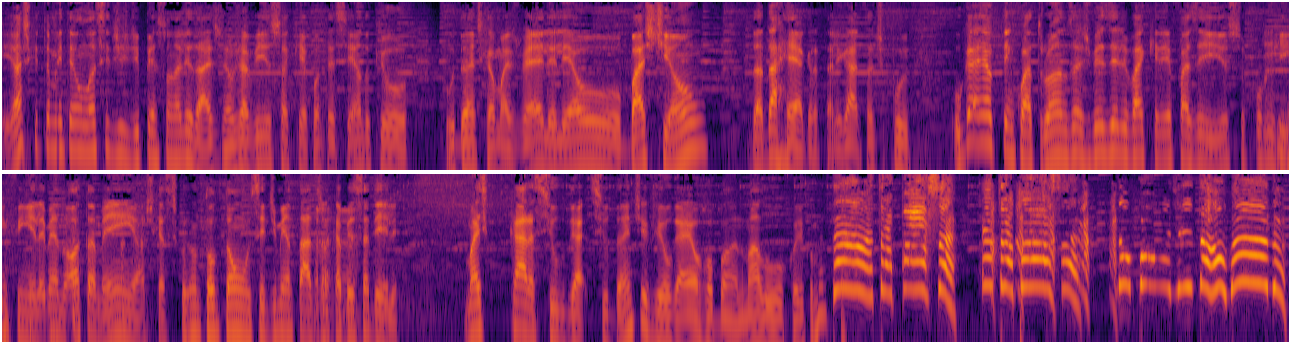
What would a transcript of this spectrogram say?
eu acho que também tem um lance de, de personalidade, né? Eu já vi isso aqui acontecendo, que o, o Dante, que é o mais velho, ele é o bastião da, da regra, tá ligado? Então, tipo, o Gael que tem quatro anos, às vezes ele vai querer fazer isso, porque, Uhum. enfim, ele é menor também, eu acho que essas coisas não estão tão sedimentadas na Uhum. cabeça dele. Mas, cara, se o, se o Dante vê o Gael roubando, maluco, ele comenta, não, é trapaça! É trapaça! Não pode, ele tá roubando!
